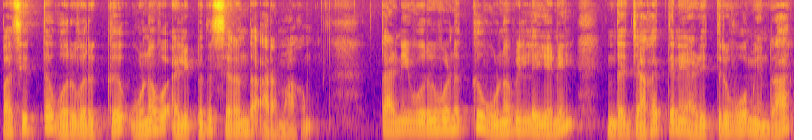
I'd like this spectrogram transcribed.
பசித்த ஒருவருக்கு உணவு அளிப்பது சிறந்த அறமாகும். தனி ஒருவனுக்கு உணவில்லையெனில் இந்த ஜகத்தினை அழித்திருவோம் என்றார்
